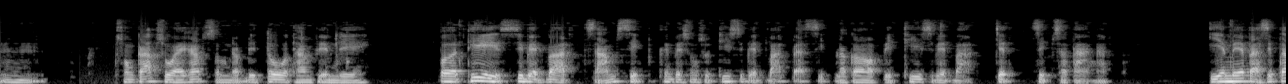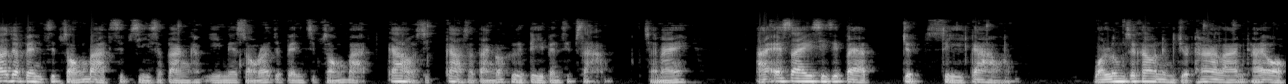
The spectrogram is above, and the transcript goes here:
อืมทรงกราฟสวยครับสำหรับดิโต้ไทม์เฟรมเดย์ เปิดที่ 11 บาท 30 ขึ้นไปสูงสุดที่ 11 บาท 80 แล้วก็ปิดที่ 11 บาท 70 สตางค์ครับ EMA 89 จะเป็น 12 บาท 14 สตางค์ครับ EMA 200 จะเป็น 12 บาท 99 สตางค์ก็คือตีเป็น 13 ใช่ไหม RSI 48.49ครับวอลลุ่มซื้อเข้า 1.5 ล้าน ขายออก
